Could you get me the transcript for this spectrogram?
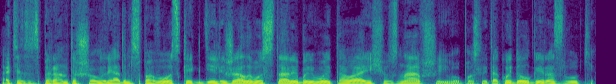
Отец аспиранта шел рядом с повозкой, где лежал его старый боевой товарищ, узнавший его после такой долгой разлуки.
